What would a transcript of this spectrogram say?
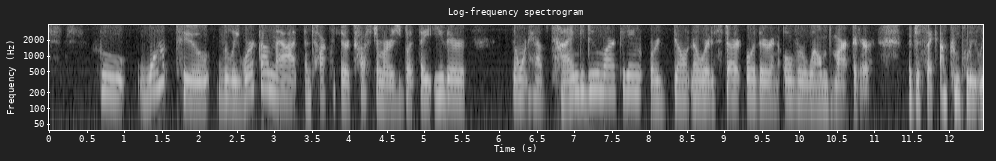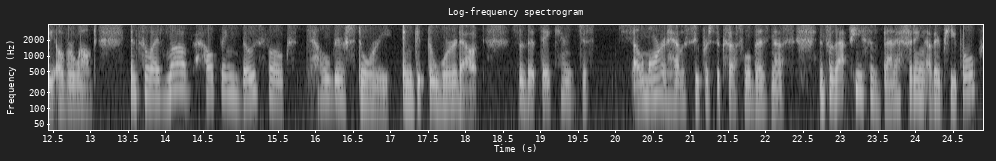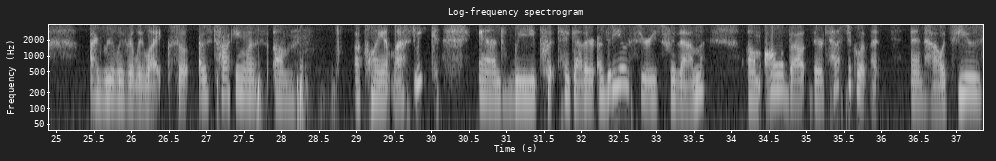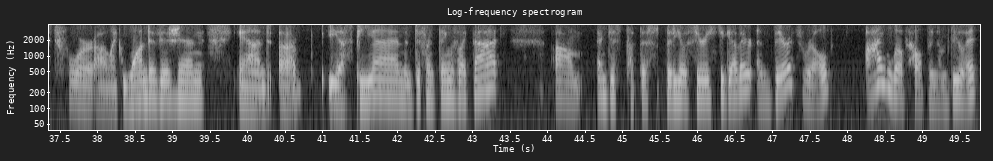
who want to really work on that and talk with their customers, but they either don't have time to do marketing or don't know where to start or they're an overwhelmed marketer. They're just like, I'm completely overwhelmed. And so I love helping those folks tell their story and get the word out so that they can just sell more and have a super successful business. And so that piece of benefiting other people, I really, really like. So I was talking with um, a client last week, and we put together a video series for them um, all about their test equipment and how it's used for uh, like WandaVision and uh, ESPN and different things like that. Um, and just put this video series together, and they're thrilled. I love helping them do it,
